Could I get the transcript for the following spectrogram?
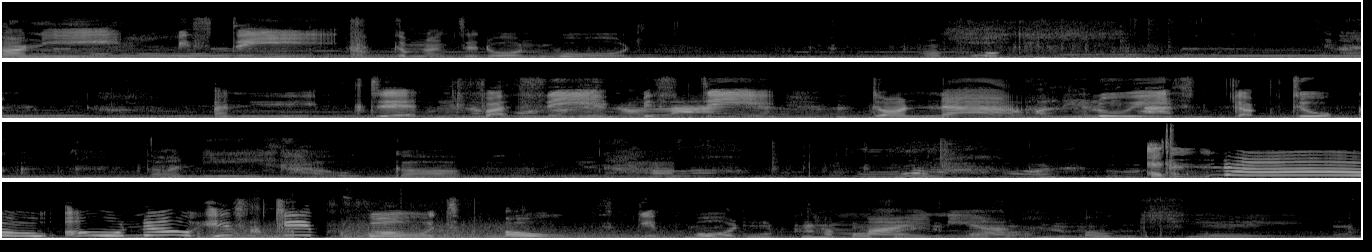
ตอนนี้บิสตี้กำลังจะโดนโหวตเพราะพวกนั้น อันนี้เจสฟัซซี่ บิสตี้ดอนน่าลุยส์กับจุกตอนนี้เขาก็อยู่นะคะ no oh no it's skip vote oh skip vote พูดขึ้นทำปไมสี่เนี่ยปสามอยู่โอนี่เคนั้น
